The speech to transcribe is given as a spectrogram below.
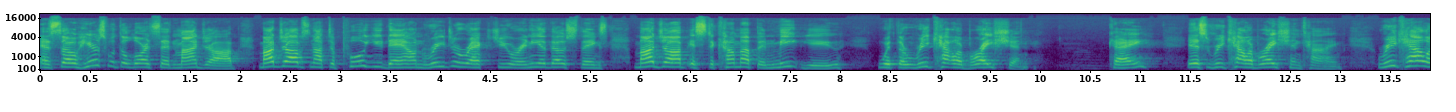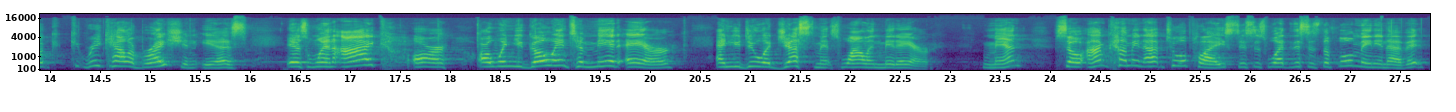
And so here's what the Lord said my job my job's not to pull you down, redirect you, or any of those things. My job is to come up and meet you with a recalibration. Okay? It's recalibration time. Recali- recalibration is, is when I, or, or when you go into midair and you do adjustments while in midair. Amen? So I'm coming up to a place, this is what, this is the full meaning of it.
